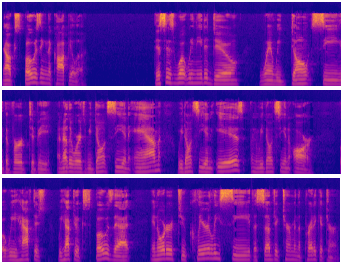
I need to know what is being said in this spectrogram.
Now exposing the copula. This is what we need to do when we don't see the verb to be. In other words, we don't see an am, we don't see an is, and we don't see an are. But we have to we have to expose that in order to clearly see the subject term and the predicate term.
